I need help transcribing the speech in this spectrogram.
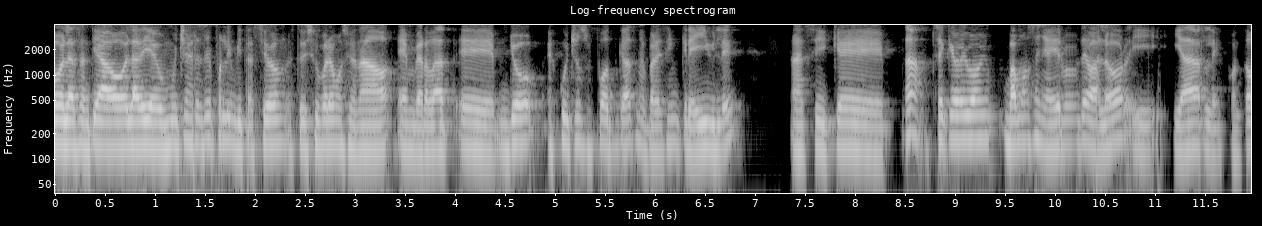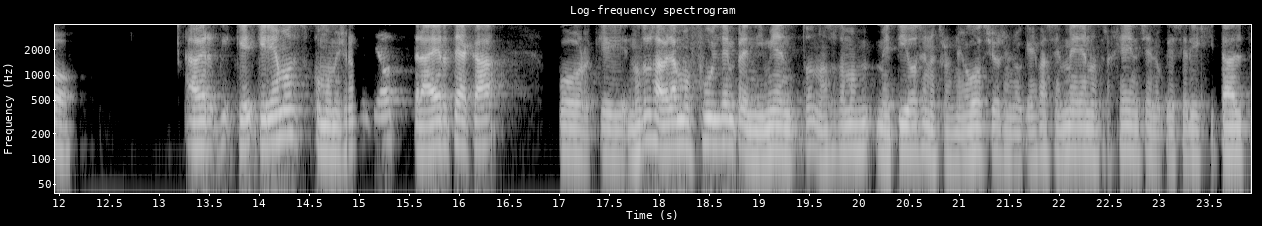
Hola Santiago, hola Diego, muchas gracias por la invitación, estoy súper emocionado, en verdad eh, yo escucho su podcast, me parece increíble, así que nada, sé que hoy vamos a añadir de valor y, a darle con todo. A ver, queríamos, como mencionó Santiago, traerte acá porque nosotros hablamos full de emprendimiento, nosotros estamos metidos en nuestros negocios, en lo que es base media, nuestra agencia, en lo que es ser digital,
